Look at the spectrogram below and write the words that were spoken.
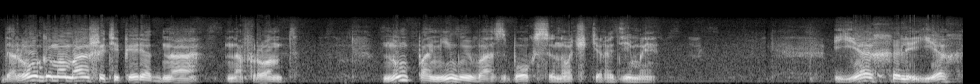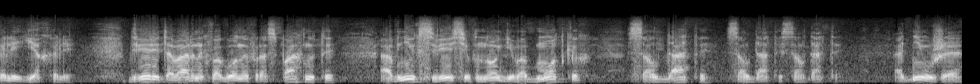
Дорога мамаши теперь одна на фронт. Ну, помилуй вас Бог, сыночки родимые. Ехали, ехали, ехали. Двери товарных вагонов распахнуты, а в них, свесив ноги в обмотках, солдаты, солдаты, солдаты. Одни уже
